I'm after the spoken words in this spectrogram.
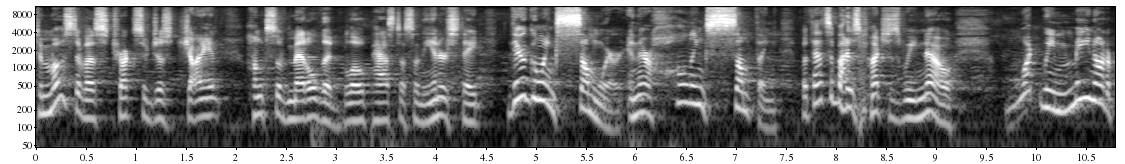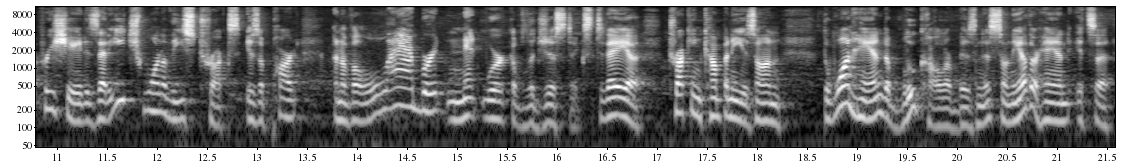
to most of us, trucks are just giant hunks of metal that blow past us on the interstate. They're going somewhere and they're hauling something, but that's about as much as we know. What we may not appreciate is that each one of these trucks is a part of an elaborate network of logistics. Today, a trucking company is on the one hand a blue collar business, on the other hand, it's a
